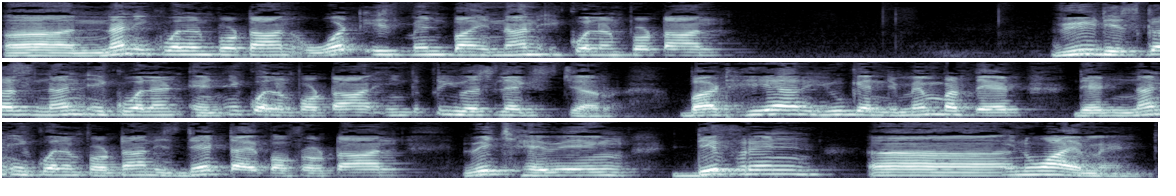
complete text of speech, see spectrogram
Uh, non-equivalent proton, what is meant by non-equivalent proton? We discussed non-equivalent and equivalent proton in the previous lecture. But here you can remember that that non-equivalent proton is that type of proton which having different uh, environment.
